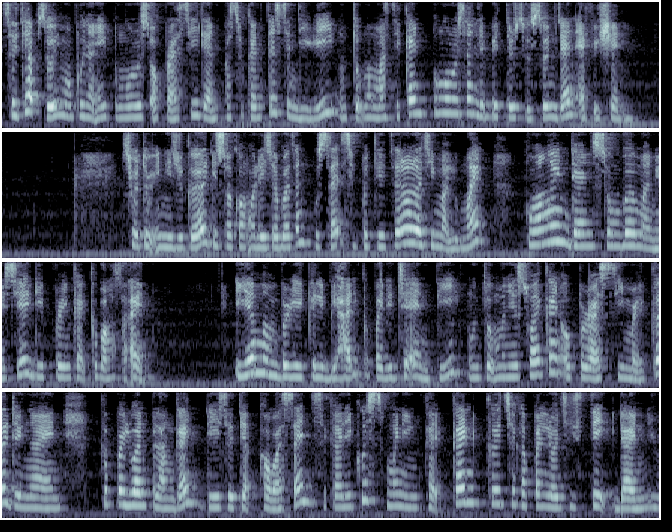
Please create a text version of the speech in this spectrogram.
Setiap zon mempunyai pengurus operasi dan pasukan tersendiri untuk memastikan pengurusan lebih tersusun dan efisien. Struktur ini juga disokong oleh Jabatan Pusat seperti Teknologi Maklumat, Kewangan dan Sumber Manusia di peringkat kebangsaan. Ia memberi kelebihan kepada JNT untuk menyesuaikan operasi mereka dengan keperluan pelanggan di setiap kawasan sekaligus meningkatkan kecekapan logistik dan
